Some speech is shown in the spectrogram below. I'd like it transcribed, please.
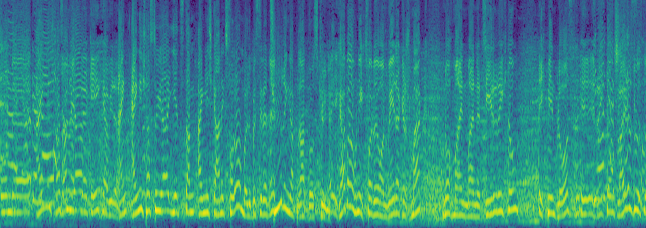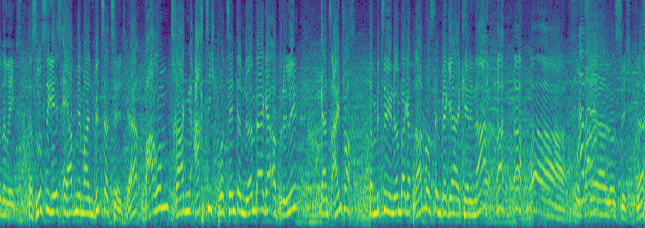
Und äh, ja, genau. eigentlich, hast du ja, ich ja wieder. eig- eigentlich hast du ja jetzt dann eigentlich gar nichts verloren, weil du bist ja der Thüringer Bratwurstkönig. Ich habe auch nichts verloren, weder Geschmack noch mein, meine Zielrichtung. Ich bin bloß in Richtung. Fleischeslust unterwegs. Das Lustige ist, er hat mir mal einen Witz erzählt. Ja? Warum tragen 80% der Nürnberger eine Brille? Ganz einfach, damit sie die Nürnberger Bratwurst im Bäckler erkennen. Na? Und sehr lustig. Ja?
